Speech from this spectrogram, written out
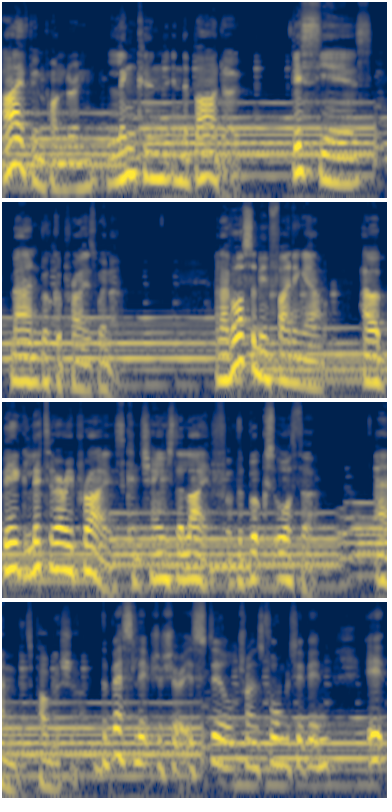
I've been pondering Lincoln in the Bardo, this year's Man Booker Prize winner. And I've also been finding out how a big literary prize can change the life of the book's author and its publisher. The best literature is still transformative in it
